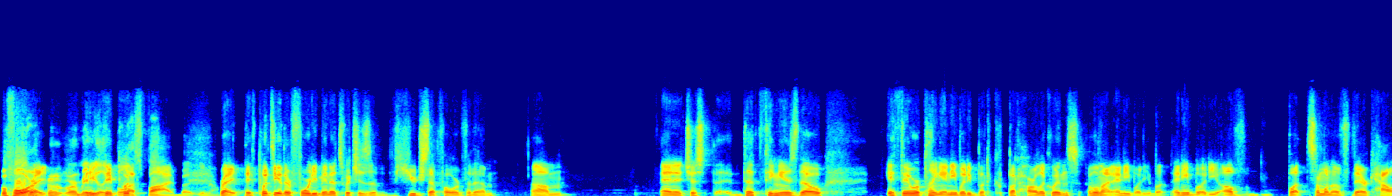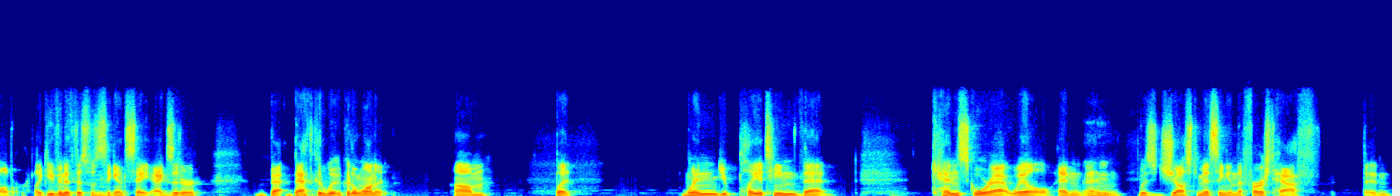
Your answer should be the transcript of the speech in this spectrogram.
before, Right. or maybe They- like the put- last five, but you know, Right. They've put together 40 minutes, which is a huge step forward for them. Um, and it just the thing is though, if they were playing anybody but but Harlequins, well, not anybody, but anybody of but someone of their caliber, like even if this was Hmm. against say Exeter, Beth, Beth could could have won it. Um, but when you play a team that can score at will and Mhm. and was just missing in the first half, then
